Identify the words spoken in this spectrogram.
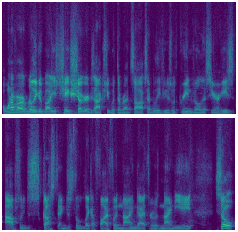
One of our really good buddies, Chase Shugart, is actually with the Red Sox. I believe he was with Greenville this year. He's absolutely disgusting. Just the, like a five foot nine guy throws 98. So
